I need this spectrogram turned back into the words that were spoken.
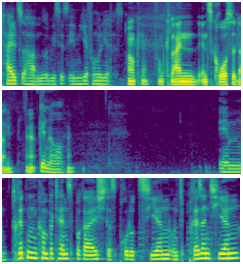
teilzuhaben, so wie es jetzt eben hier formuliert ist. Okay. Vom Kleinen ins Große dann. Ja. Genau. Ja. Im dritten Kompetenzbereich, das Produzieren und Präsentieren,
